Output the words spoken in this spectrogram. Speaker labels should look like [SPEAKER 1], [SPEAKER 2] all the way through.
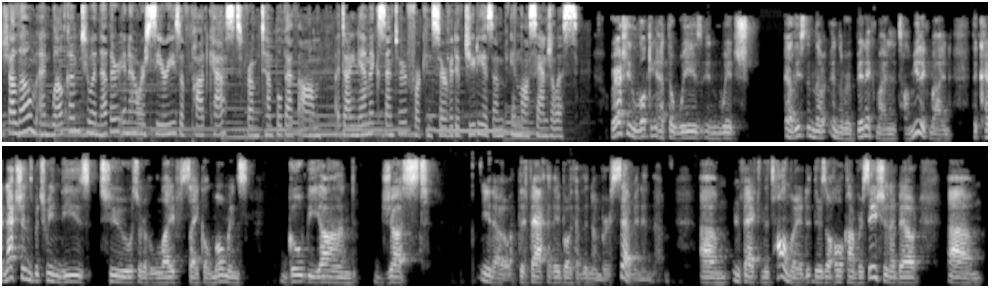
[SPEAKER 1] Shalom, and welcome to another in our series of podcasts from Temple Beth Am, a dynamic center for conservative Judaism in Los Angeles.
[SPEAKER 2] We're actually looking at the ways in which, at least in the in the rabbinic mind, and the Talmudic mind, the connections between these two sort of life cycle moments go beyond just, you know, the fact that they both have the number seven in them. Um, in fact, in the Talmud, there's a whole conversation about um,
